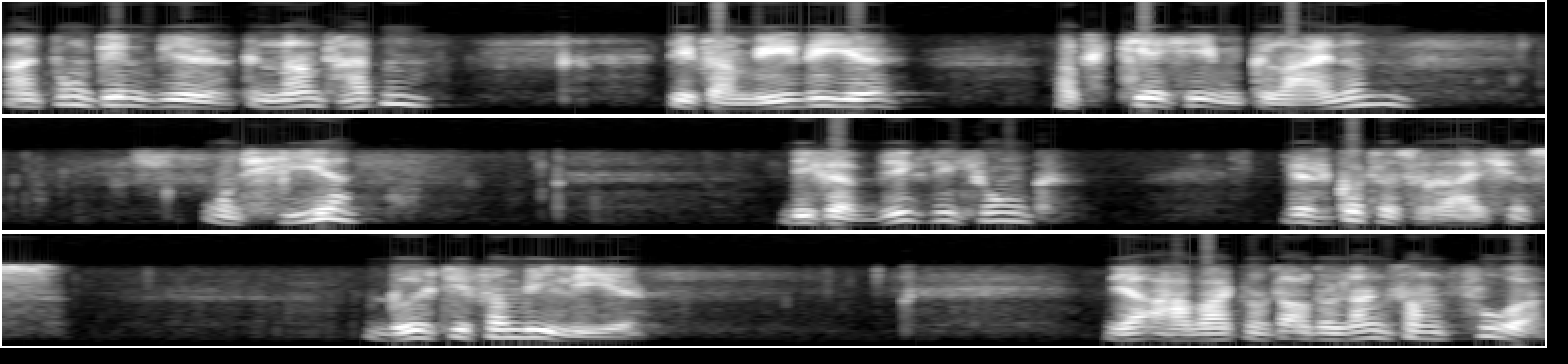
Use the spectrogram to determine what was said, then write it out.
Ein Punkt, den wir genannt hatten, die Familie als Kirche im Kleinen und hier die Verwirklichung des Gottesreiches durch die Familie. Wir arbeiten uns also langsam vor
